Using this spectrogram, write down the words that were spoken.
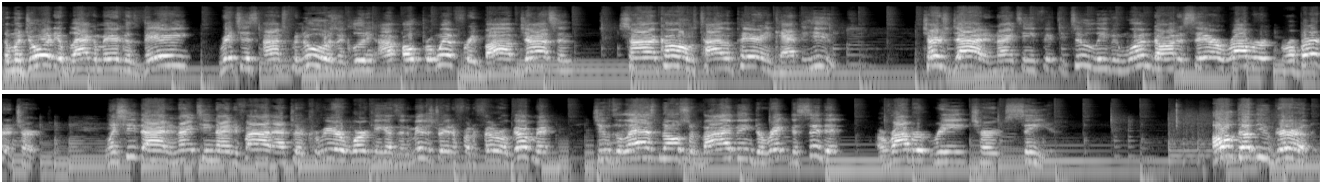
the majority of black America's very richest entrepreneurs, including Oprah Winfrey, Bob Johnson, Sean Combs, Tyler Perry, and Cathy Hughes. Church died in 1952, leaving one daughter, Sarah Robert Roberta Church. When she died in 1995 after a career working as an administrator for the federal government, she was the last known surviving direct descendant of Robert Reed Church Sr. O.W. Gurley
